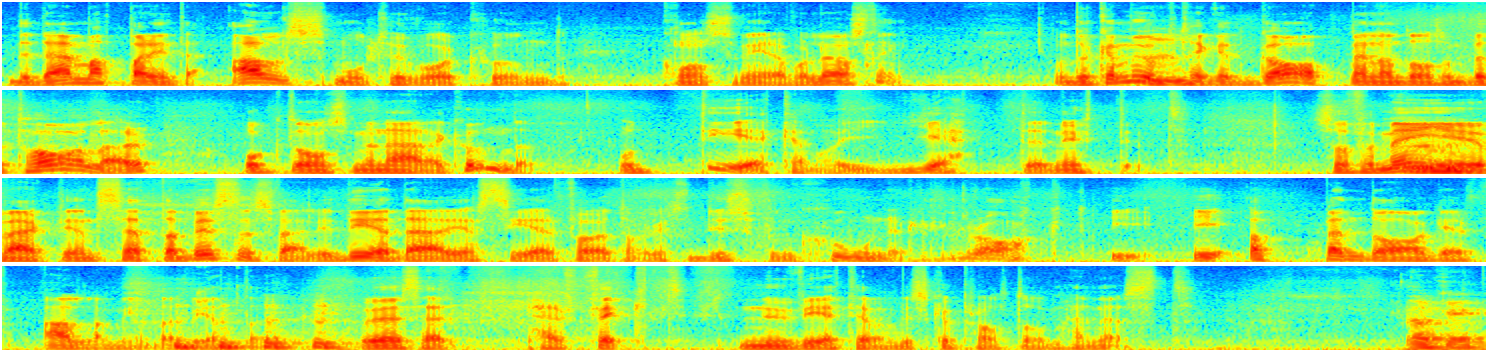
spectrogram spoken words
det där mappar inte alls mot hur vår kund konsumerar vår lösning. Och då kan man Mm. upptäcka ett gap mellan de som betalar och de som är nära kunden. Och det kan vara jättenyttigt. Så för mig är ju Mm. verkligen sätta business value, det är där jag ser företagets dysfunktioner rakt i, i öppen dager för alla medarbetare. Och jag är perfekt, nu vet jag vad vi ska prata om härnäst. Okej.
